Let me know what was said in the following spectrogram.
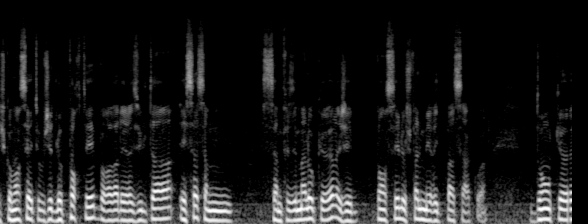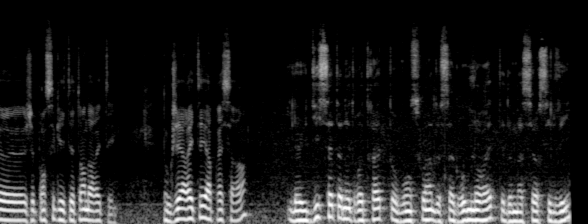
Et je commençais à être obligé de le porter pour avoir des résultats. Et ça, ça me, ça me faisait mal au cœur. Et j'ai pensé, le cheval ne mérite pas ça. Quoi. Donc euh, j'ai pensé qu'il était temps d'arrêter. Donc j'ai arrêté après ça. Il a eu 17 années de retraite au bon soin de sa groom Laurette et de ma sœur Sylvie.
